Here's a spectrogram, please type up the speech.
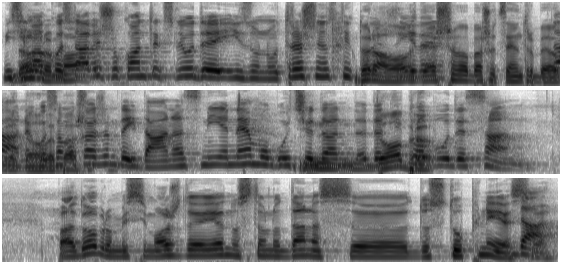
Mislim, Dobro, ako ma- staviš u kontekst ljude iz unutrašnjosti koji Dobro, ali ovo žive... dešava baš u centru Beograda. Da, nego ovo samo baš- kažem da i danas nije nemoguće da, da ti dobro. to bude san. Pa dobro, mislim, možda je jednostavno danas e, dostupnije sve. Da.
